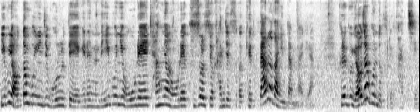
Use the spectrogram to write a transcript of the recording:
이분이 어떤 분인지 모를 때 얘기를 했는데 이분이 올해 작년 올해 구설수 관제수가 계속 따라다닌단 말이야. 그리고 여자분도 그래 같이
